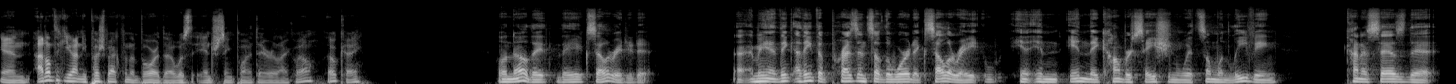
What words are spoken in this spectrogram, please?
And I don't think he got any pushback from the board. Though was the interesting point. They were like, "Well, okay, Well, no, they they accelerated it. I mean, I think I think the presence of the word accelerate in in, in the conversation with someone leaving kind of says that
